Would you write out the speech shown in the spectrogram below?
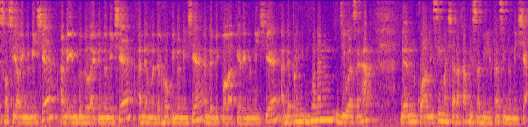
Sosial Indonesia, ada Into the Light Indonesia, ada Mother Hope Indonesia, ada Bipolar Care Indonesia, ada Perhimpunan Jiwa Sehat, dan Koalisi Masyarakat Disabilitas Indonesia.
